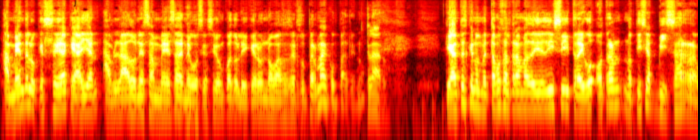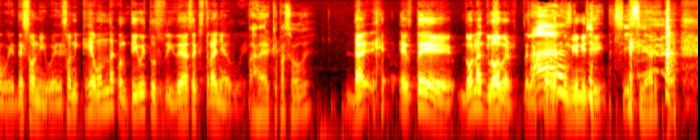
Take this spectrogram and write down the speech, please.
Amén de lo que sea que hayan hablado en esa mesa de negociación cuando le dijeron no vas a ser Superman, compadre, ¿no? Claro. Que antes que nos metamos al drama de DC, traigo otra noticia bizarra, güey, de Sony, güey. De Sony, ¿qué onda contigo y tus ideas extrañas, güey? A ver, ¿qué pasó, güey? este Donald Glover, el actor de ah, Community. Sí, cierto.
